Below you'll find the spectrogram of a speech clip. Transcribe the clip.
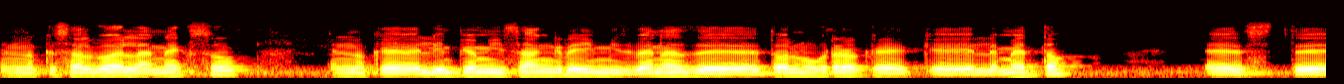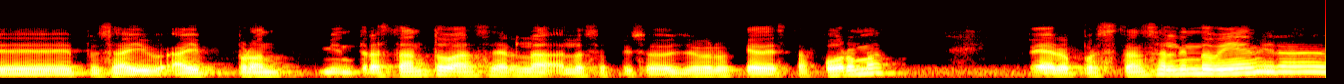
En lo que salgo del anexo, en lo que limpio mi sangre y mis venas de todo el mugrero que, le meto. Este, pues ahí, ahí pronto, mientras tanto va a ser los episodios yo creo que de esta forma. Pero pues están saliendo bien, mira,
